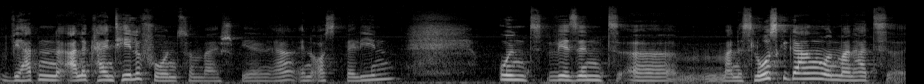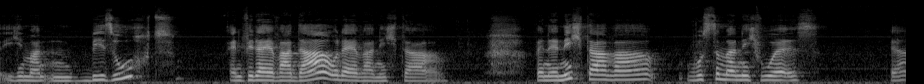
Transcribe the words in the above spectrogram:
wir hatten alle kein Telefon zum Beispiel ja, in Ostberlin. Und wir sind, äh, man ist losgegangen und man hat jemanden besucht. Entweder er war da oder er war nicht da. Wenn er nicht da war, wusste man nicht, wo er ist. Ja,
